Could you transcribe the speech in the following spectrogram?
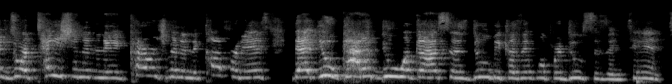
exhortation and the encouragement and the comfort is that you got to do what god says do because it will produce his intent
